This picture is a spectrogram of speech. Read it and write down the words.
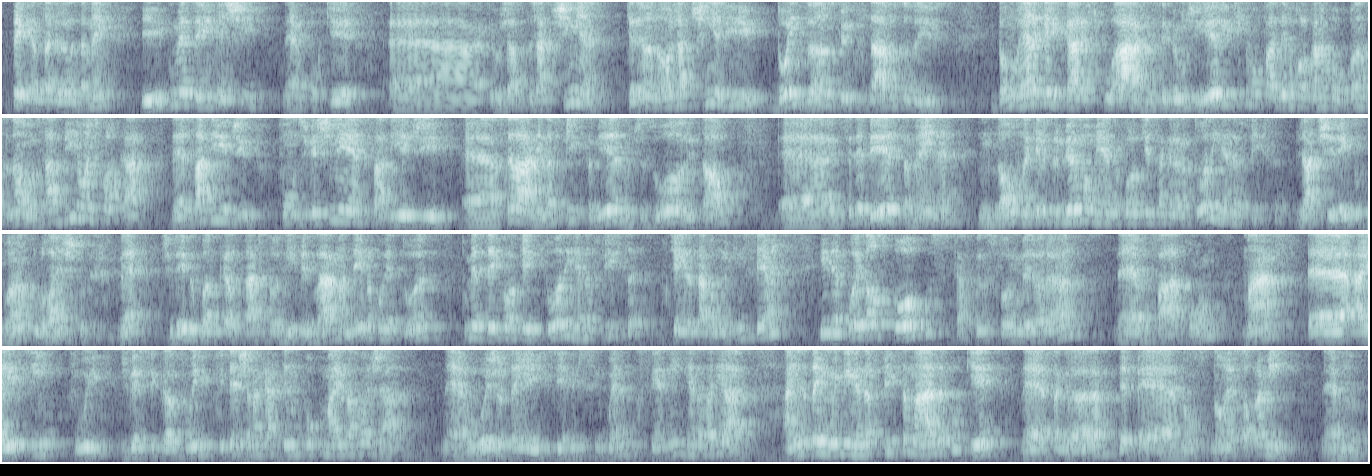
peguei essa grana também e comecei a investir, né? Porque é, eu já, já tinha, querendo ou não, eu já tinha ali dois anos que eu estudava sobre isso. Então não era aquele cara que, tipo, ah, recebeu um dinheiro e o que, que eu vou fazer? Vou colocar na poupança? Não, eu sabia onde colocar, né? Sabia de fundos de investimento, sabia de, é, sei lá, renda fixa mesmo, tesouro e tal. É, e CDBs também, né? Uhum. Então, naquele primeiro momento, eu coloquei essa grana toda em renda fixa, já tirei do banco, lógico, né? Tirei do banco aquelas taxas horríveis lá, mandei para a corretora, comecei e coloquei toda em renda fixa, porque ainda estava muito incerto, e depois, aos poucos, que as coisas foram melhorando, né? Eu vou falar como, mas é, aí sim fui diversificando, fui, fui deixando a carteira um pouco mais arrojada. Né? Hoje eu tenho aí cerca de 50% em renda variável. Ainda tem muito em renda fixa, mas é porque né, essa grana é, não, não é só para mim. Né? Sim.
